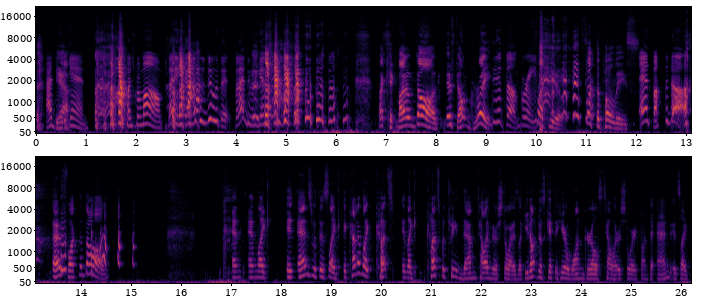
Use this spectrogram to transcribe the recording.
I did Yeah. it again. I punched my mom. That ain't got nothing to do with it, but I do it again too." I kicked my own dog. It felt great. it felt great. Fuck you. fuck the police. and fuck the dog. And fuck the dog. And and like it ends with this like it kind of like cuts it like cuts between them telling their stories. Like you don't just get to hear one girl tell her story front to end. It's like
